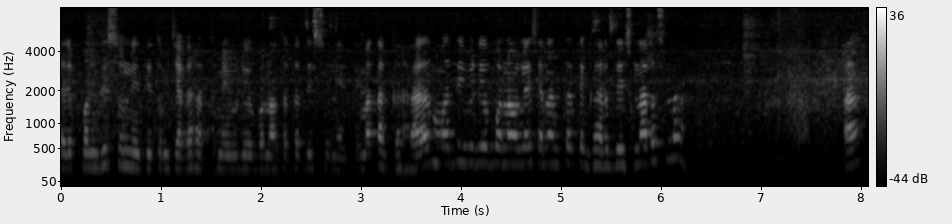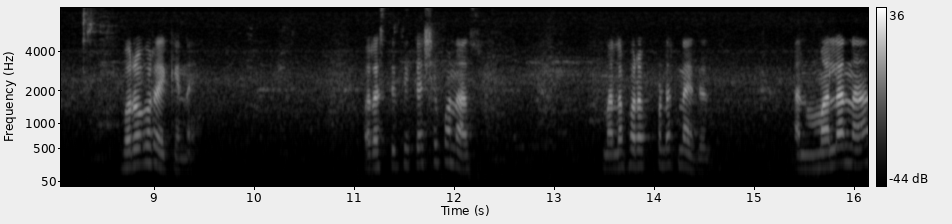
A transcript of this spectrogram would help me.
तरी पण दिसून येते तुमच्या घरात तुम्ही व्हिडिओ बनवता तर दिसून येते. मग आता घरामध्ये व्हिडिओ बनवल्याच्या नंतर ते घर दिसणारच ना. हां? बरोबर आहे की नाही? परिस्थिती कशी पण असू. मला फरक पडत नाही त्याचा आणि मला ना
